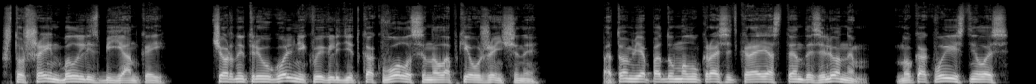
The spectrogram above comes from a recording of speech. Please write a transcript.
что Шейн был лесбиянкой, Черный треугольник выглядит как волосы на лобке у женщины. Потом я подумал украсить края стенда зеленым, но, как выяснилось,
